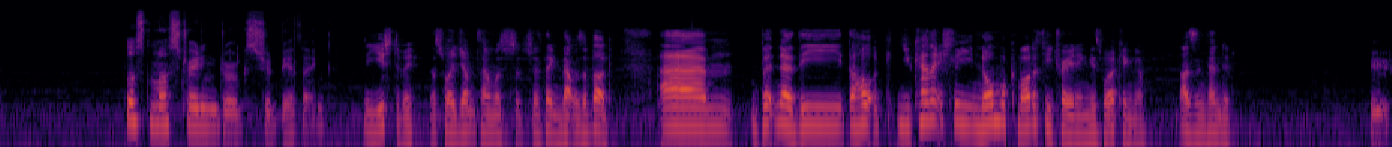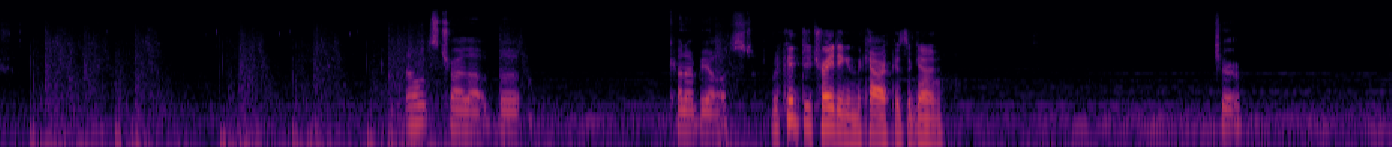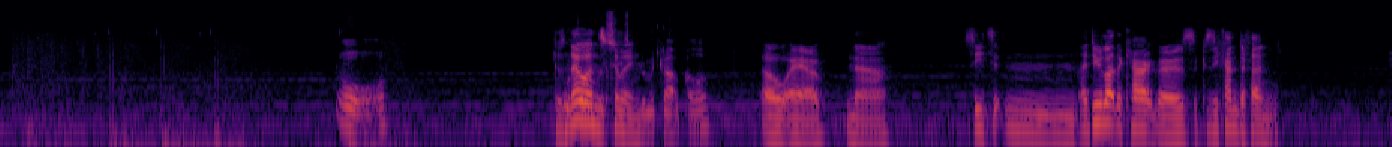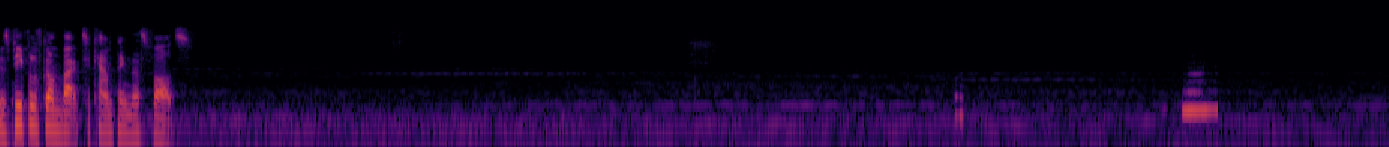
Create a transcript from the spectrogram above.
Plus, mass trading drugs should be a thing. It used to be. That's why Jump Town was such a thing. That was a bug. Um, but no, the the whole you can actually normal commodity trading is working now as intended. Oof. I want to try that, but can I be asked? We could do trading in the characters again. True. Or Because no one's coming. in The caterpillar. Oh, AO. Nah. See, mm, I do like the characters because you can defend. Because people have gone back to camping their spots.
